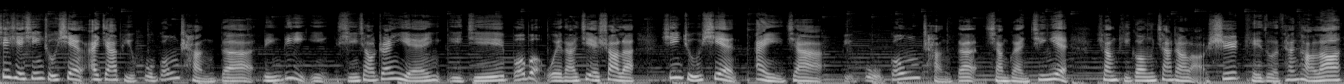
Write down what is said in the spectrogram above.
谢谢新竹县爱家庇护工厂的林丽颖行销专员以及伯伯为大家介绍了新竹县爱家庇护工厂的相关经验，希望提供家长老师可以做参考了。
